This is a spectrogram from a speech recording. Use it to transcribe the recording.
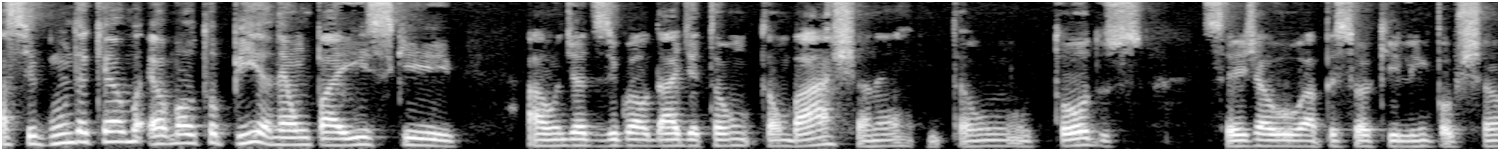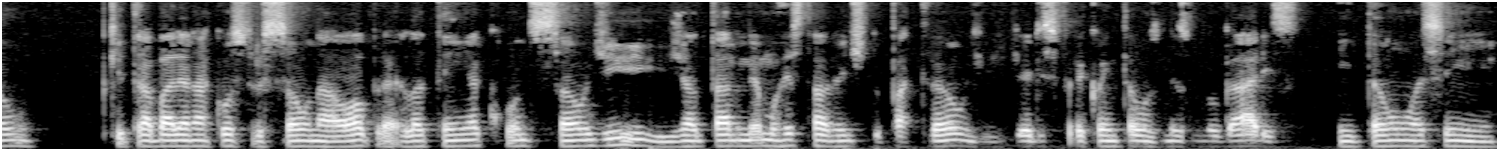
A segunda que é uma, é uma utopia, né? Um país que onde a desigualdade é tão, tão baixa, né? Então todos, seja o, a pessoa que limpa o chão, que trabalha na construção, na obra, ela tem a condição de jantar no mesmo restaurante do patrão, de eles frequentam os mesmos lugares. Então, assim,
